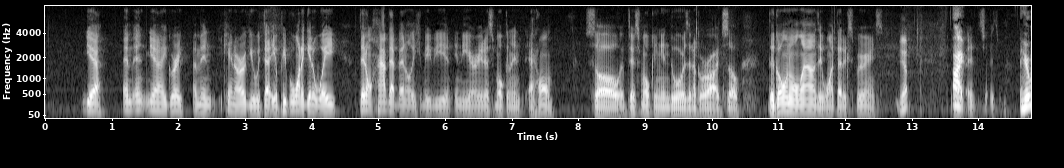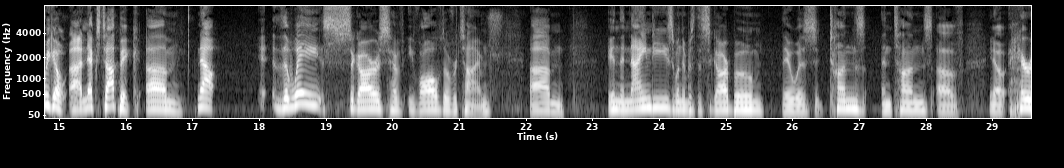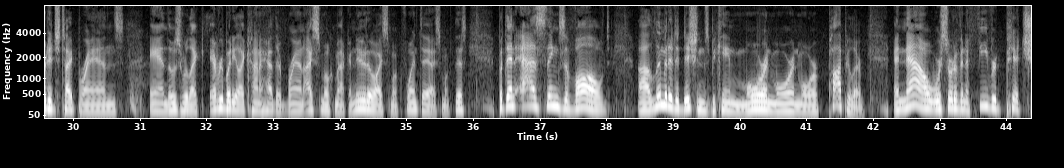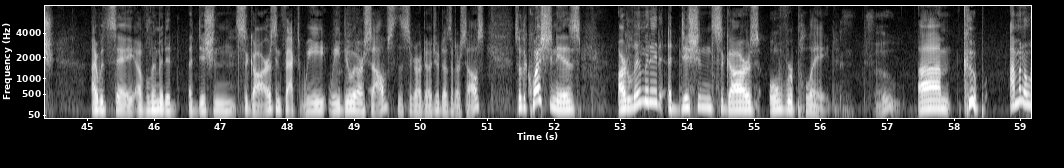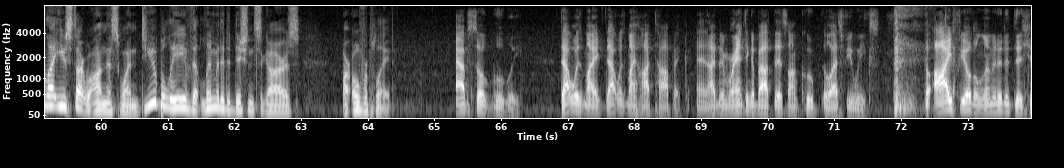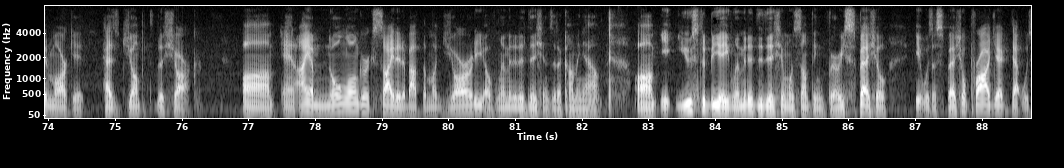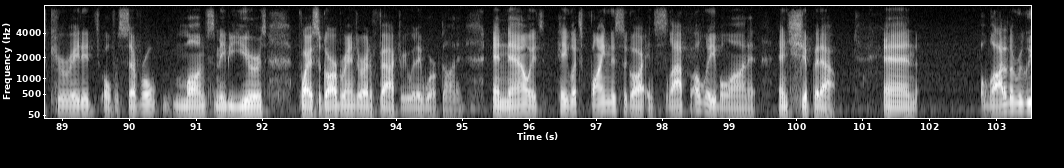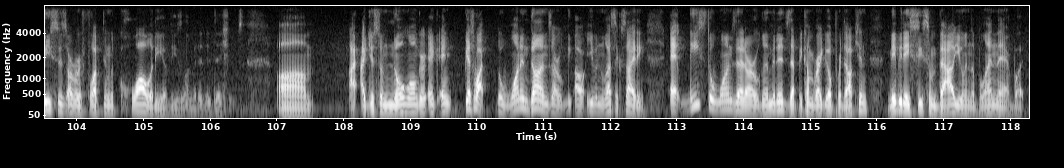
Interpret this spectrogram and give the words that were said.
Yeah, and, and yeah, I agree. I mean, you can't argue with that. You know, people want to get away. They don't have that ventilation maybe in, in the area they're smoking in, at home. So if they're smoking indoors in a garage, so they're going to a lounge, they want that experience. Yep. All Yeah, right. It's, it's, Here we go. Uh, next topic. Um, now, the way cigars have evolved over time, um, in the '90s when there was the cigar boom, there was tons and tons of you know heritage type brands, and those were like everybody like kind of had their brand. I smoke Macanudo, I smoke Fuente, I smoke this. But then as things evolved, uh, limited editions became more and more and more popular, and now we're sort of in a fevered pitch. I would say of limited edition cigars. In fact, we we do it ourselves. The Cigar Dojo does it ourselves. So the question is, are limited edition cigars overplayed? Ooh. Um, Coop, I'm going to let you start on this one. Do you believe that limited edition cigars are overplayed? absolutely. That was my that was my hot topic, and I've been ranting about this on Coop the last few weeks. so I feel the limited edition market has jumped the shark, um, and I am no longer excited about the majority of limited editions that are coming out. Um, it used to be a limited edition was something very special. It was a special project that was curated over several months, maybe years, by a cigar brand or at a factory where they worked on it. And now it's hey, let's find this cigar and slap a label on it and ship it out. And a lot of the releases are reflecting the quality of these limited editions. Um, I, I, just am no longer. And, and, guess what? The one and duns are, are even less exciting. At least the ones that are limited that become regular production, maybe they see some value in the blend there. But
